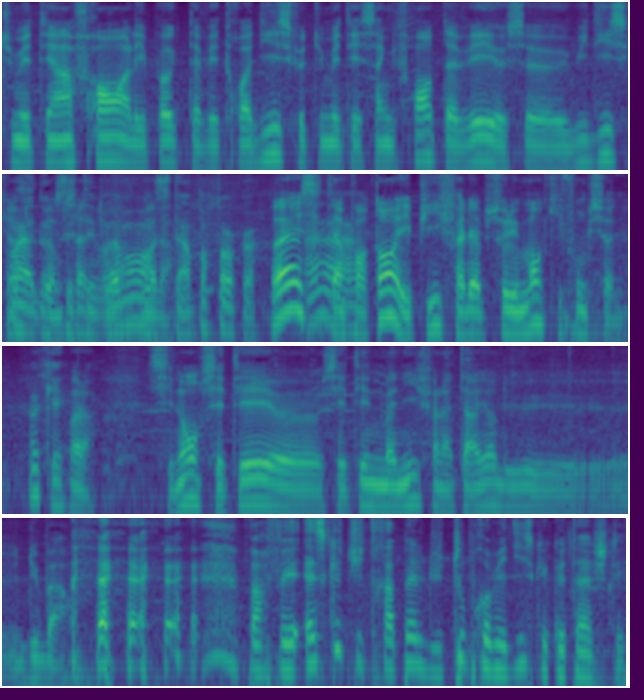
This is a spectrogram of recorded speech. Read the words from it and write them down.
tu mettais un franc à l'époque, tu avais 3 disques. Tu mettais 5 francs, tu avais 8 disques. Ouais, donc c'était vraiment voilà. important quoi. Ouais, c'était Ah. important. Et puis il fallait absolument qu'il fonctionne. Ok. Sinon, c'était euh, c'était une manif à l'intérieur du, du bar. Parfait. Est-ce que tu te rappelles du tout premier disque que tu as acheté?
